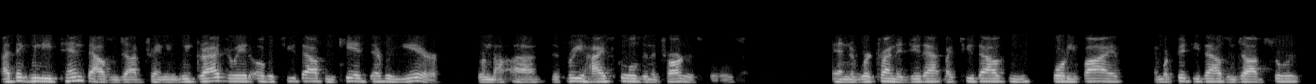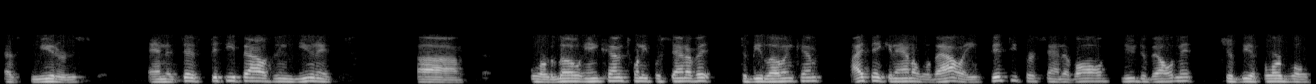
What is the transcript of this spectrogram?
I think we need 10,000 job training. We graduate over 2,000 kids every year from the, uh, the three high schools and the charter schools. And we're trying to do that by 2045 and we're 50,000 jobs short as commuters. And it says 50,000 units uh, for low income, 20% of it to be low income. I think in Antelope Valley, 50% of all new development should be affordable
